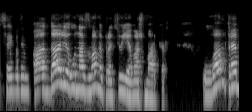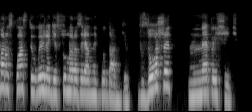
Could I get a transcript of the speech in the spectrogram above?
цей будемо? А далі у нас з вами працює ваш маркер. У вам треба розкласти у вигляді суми розрядних доданків. В зошит не пишіть.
